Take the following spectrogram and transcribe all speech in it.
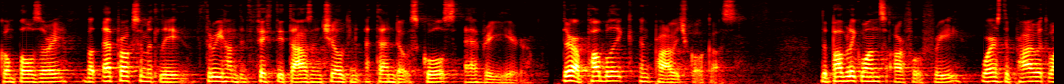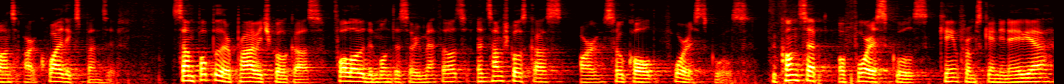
compulsory, but approximately 350,000 children attend those schools every year. There are public and private školkas. The public ones are for free, whereas the private ones are quite expensive. Some popular private školkas follow the Montessori methods and some školkas are so-called forest schools. The concept of forest schools came from Scandinavia.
